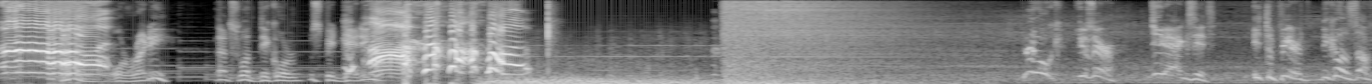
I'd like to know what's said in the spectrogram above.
Ah! Oh! Already? That's what they call speed dating. Oh! Look, user, the exit. It appeared because of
